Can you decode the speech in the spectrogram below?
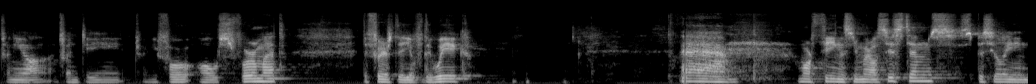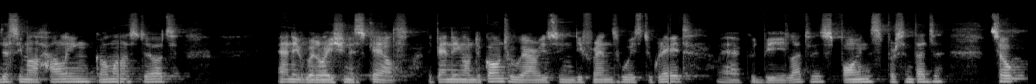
20, 20 24 hours format, the first day of the week. Uh, more things, numeral systems, especially in decimal handling, commas, dots, and evaluation scales. Depending on the country, we are using different ways to grade. Uh, could be letters, points, percentage. So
